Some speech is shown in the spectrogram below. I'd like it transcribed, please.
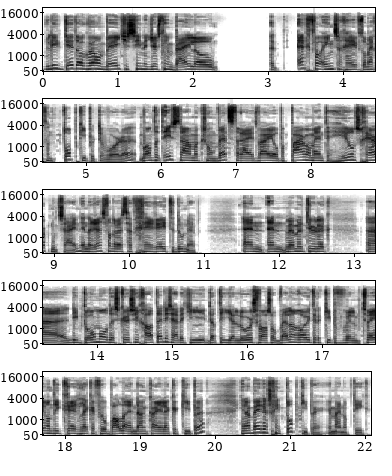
liet dit ook wel een beetje zien dat Justin Bijlo het echt wel in zich heeft om echt een topkeeper te worden. Want het is namelijk zo'n wedstrijd waar je op een paar momenten heel scherp moet zijn. En de rest van de wedstrijd geen reet te doen hebt. En, en we hebben natuurlijk eh, die drommel-discussie gehad. Hè. Die zei dat hij dat hij jaloers was op Wellenreuter, de keeper van Willem II. Want die kreeg lekker veel ballen en dan kan je lekker keeper. Ja, dan ben je dus geen topkeeper in mijn optiek.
